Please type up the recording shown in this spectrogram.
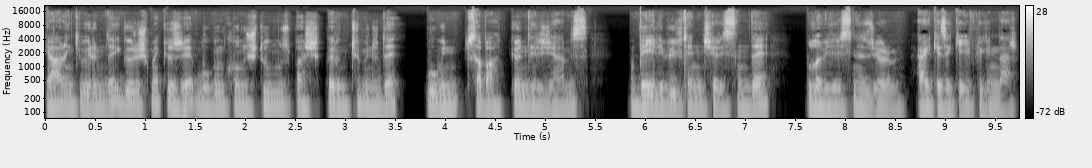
Yarınki bölümde görüşmek üzere. Bugün konuştuğumuz başlıkların tümünü de bugün sabah göndereceğimiz Daily Bülten içerisinde bulabilirsiniz diyorum. Herkese keyifli günler.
